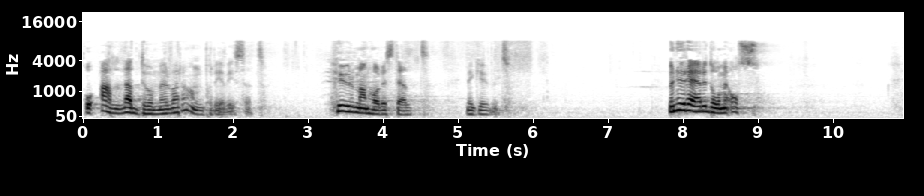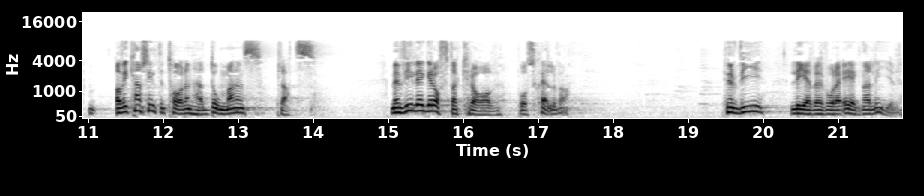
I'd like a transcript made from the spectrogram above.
Och alla dömer varann på det viset. Hur man har det ställt med Gud. Men hur är det då med oss? Ja, vi kanske inte tar den här domarens plats. Men vi lägger ofta krav på oss själva. Hur vi lever våra egna liv.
